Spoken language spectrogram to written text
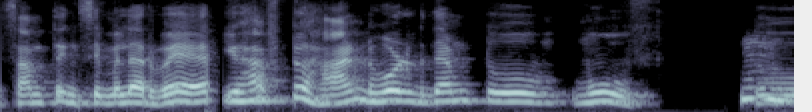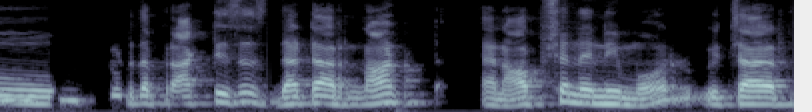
Something similar where you have to handhold them to move to, mm-hmm. to the practices that are not an option anymore which are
